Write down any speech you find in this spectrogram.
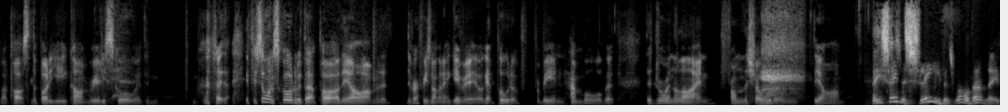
like parts of the body you can't really score with. And if someone scored with that part of the arm, the, the referee's not going to give it. It'll get pulled up for being handball. But they're drawing the line from the shoulder and the arm. They say the sleeve as well, don't they?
